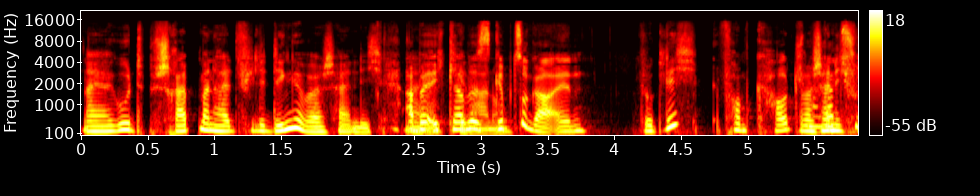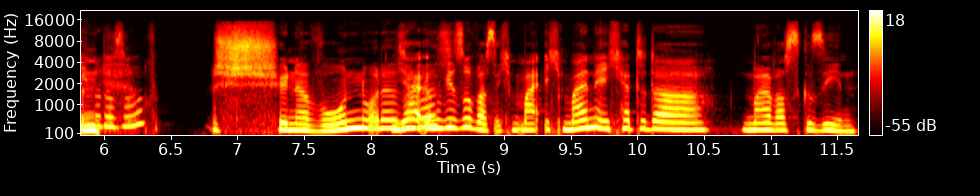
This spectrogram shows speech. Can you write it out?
naja, gut, beschreibt man halt viele Dinge wahrscheinlich. Aber Naja, ich glaube, es Ahnung. gibt sogar einen. Wirklich? Vom Couch Wahrscheinlich von- oder so? Schöner Wohnen oder so? Ja, irgendwie sowas. Ich, mei- ich meine, ich hätte da mal was gesehen.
